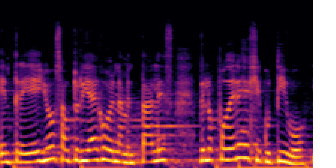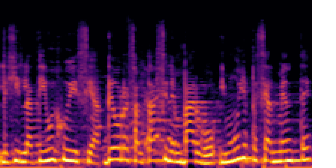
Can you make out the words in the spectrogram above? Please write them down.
entre ellos autoridades gubernamentales de los poderes ejecutivo, legislativo y judicial. Debo resaltar, sin embargo, y muy especialmente,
